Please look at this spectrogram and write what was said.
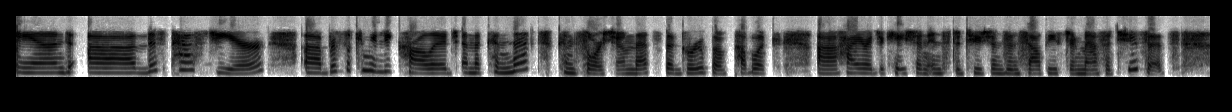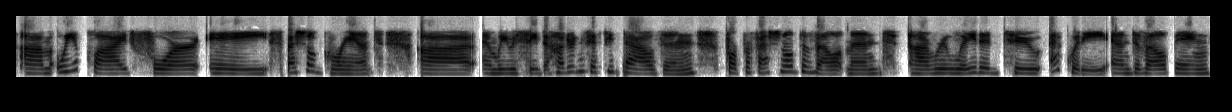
And uh, this past year, uh, Bristol Community College and the Connect Consortium, that's the group of public uh, higher education institutions in southeastern Massachusetts, um, we applied for a special grant, uh, and we received 150,000 for professional development uh, related to equity and developing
